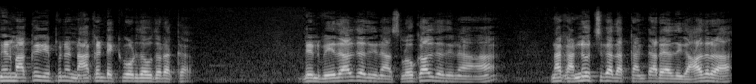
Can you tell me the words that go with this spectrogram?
నేను మా అక్క చెప్పిన నాకంటే ఎక్కువ చదువుతాడు అక్క? నేను వేదాలు చదివినా శ్లోకాలు చదివినా నాకు అన్నీ వచ్చు కదా అక్క అంటే అరే అది కాదురా.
